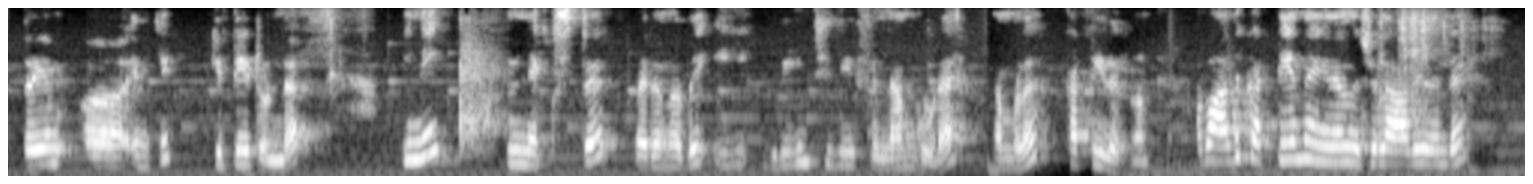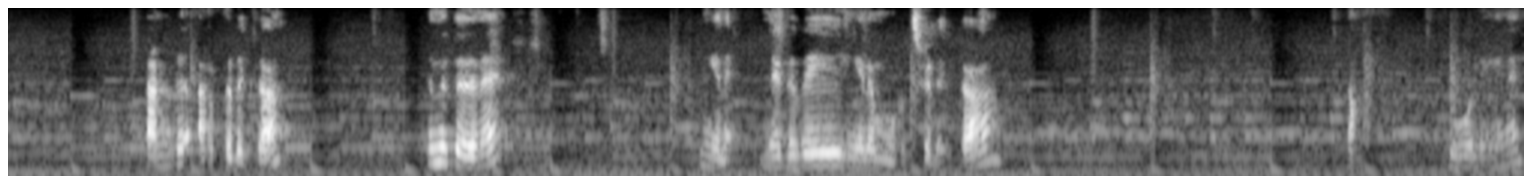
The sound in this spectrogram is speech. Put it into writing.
ഇത്രയും എനിക്ക് കിട്ടിയിട്ടുണ്ട്. ഇനി നെക്സ്റ്റ് വരുന്നത് ഈ ഗ്രീൻ ചില്ലീസ് എല്ലാം കൂടെ നമ്മൾ കട്ട് ചെയ്തിടണം. അപ്പോൾ അത് കട്ട് ചെയ്യുന്ന എങ്ങനെയാണെന്ന് വെച്ചാൽ ആദ്യം ഇതിന്റെ തണ്ട് അറുത്തെടുക്കുക. എന്നിട്ട് ഇതിനെ ഇങ്ങനെ നെടുവേ ഇങ്ങനെ മുറിച്ചെടുക്കുക. ഇതുപോലെ ഇങ്ങനെ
